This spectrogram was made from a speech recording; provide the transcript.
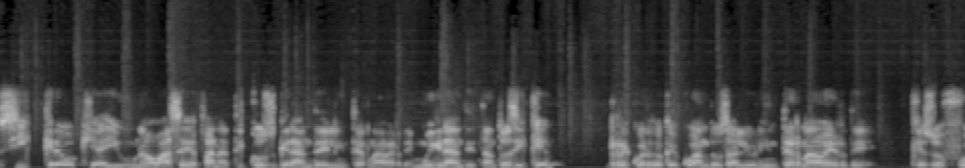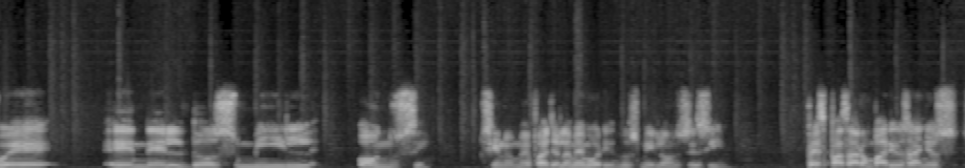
Sí creo que hay una base de fanáticos grande de Linterna Verde, muy grande, tanto así que recuerdo que cuando salió Linterna Verde, que eso fue en el 2011, si no me falla la memoria, 2011 sí, pues pasaron varios años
